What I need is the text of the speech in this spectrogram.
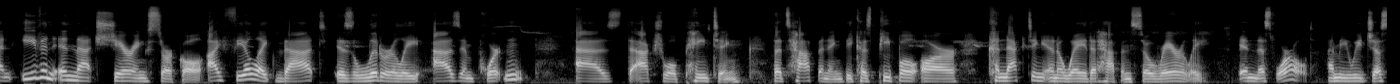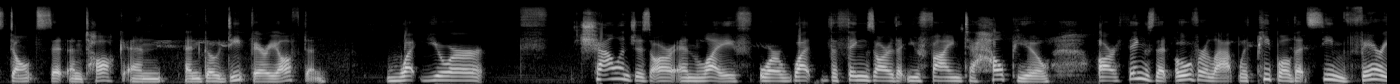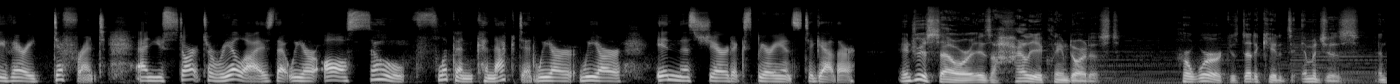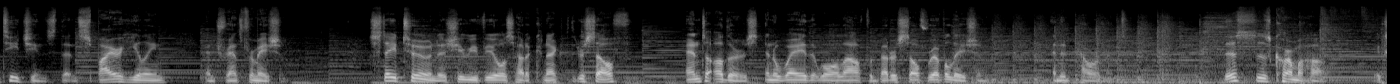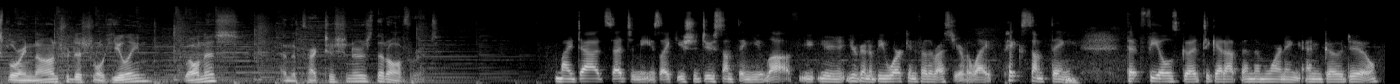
And even in that sharing circle, I feel like that is literally as important as the actual painting that's happening because people are connecting in a way that happens so rarely in this world. I mean, we just don't sit and talk and, and go deep very often. What your challenges are in life or what the things are that you find to help you are things that overlap with people that seem very, very different. And you start to realize that we are all so flippin' connected. We are, we are in this shared experience together. Andrea Sauer is a highly acclaimed artist. Her work is dedicated to images and teachings that inspire healing and transformation. Stay tuned as she reveals how to connect with yourself and to others in a way that will allow for better self revelation and empowerment. This is Karma Hub, exploring non traditional healing, wellness, and the practitioners that offer it. My dad said to me, he's like, you should do something you love. You, you're, you're going to be working for the rest of your life. Pick something mm. that feels good to get up in the morning and go do.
